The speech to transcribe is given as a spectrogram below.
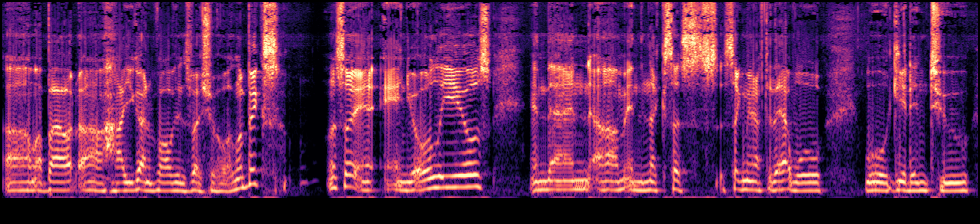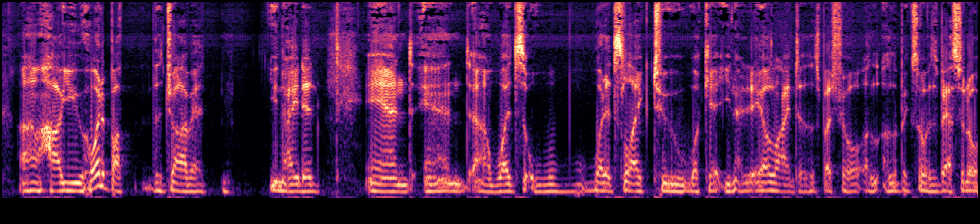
um, about uh, how you got involved in Special Olympics. Also, and, and your early years, and then um, in the next segment after that, we'll we'll get into uh, how you heard about the job at United and and uh, what's what it's like to work at United Airlines as a Special Olympics ambassador.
